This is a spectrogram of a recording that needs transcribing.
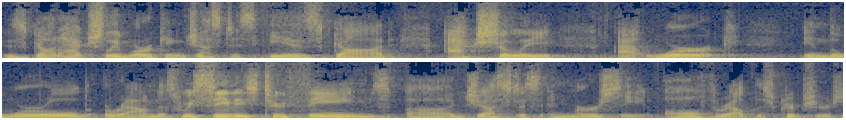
Is God actually working? Justice. Is God actually at work in the world around us? We see these two themes, uh, justice and mercy, all throughout the scriptures.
